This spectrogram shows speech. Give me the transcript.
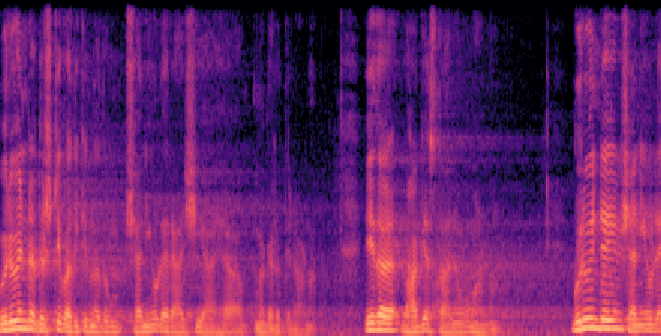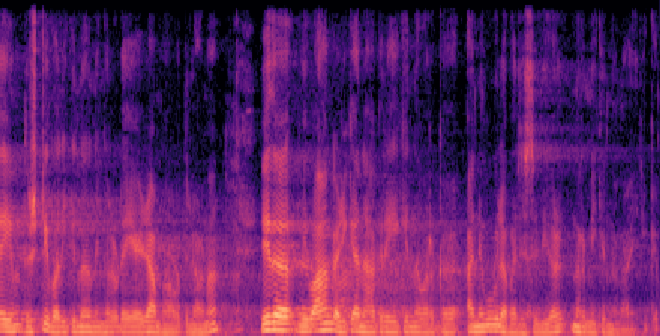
ഗുരുവിന്റെ ദൃഷ്ടി പതിക്കുന്നതും ശനിയുടെ രാശിയായ മകരത്തിലാണ്. ഇത് ഭാഗ്യസ്ഥാനവുമാണ്. ഗുരുവിന്റെയും ശനിയുടെയും ദൃഷ്ടി പതിക്കുന്നത് നിങ്ങളുടെ ഏഴാം ഭാവത്തിലാണ്. ഇത് വിവാഹം കഴിക്കാൻ ആഗ്രഹിക്കുന്നവർക്ക് അനുകൂല പരിസ്ഥിതികൾ നിർമ്മിക്കുന്നതായിരിക്കും.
